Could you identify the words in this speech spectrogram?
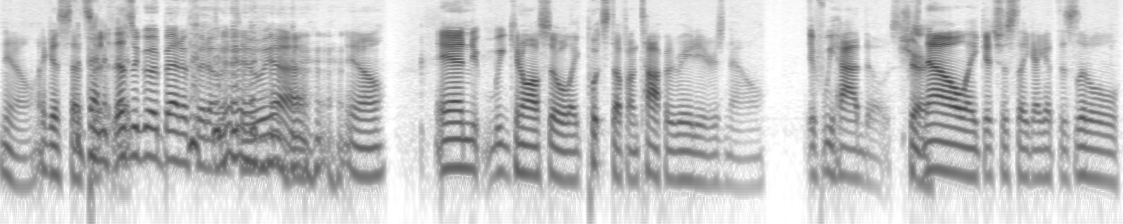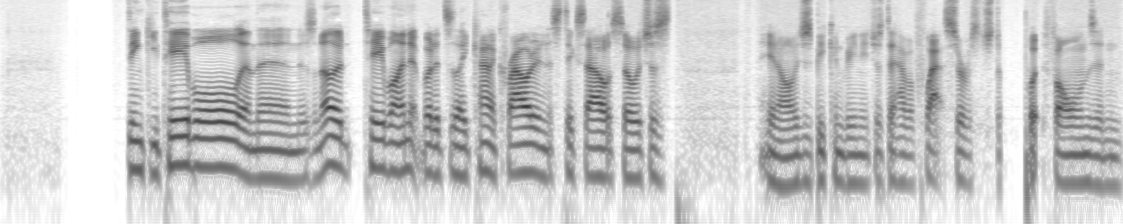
you know i guess that's a, benefit. that's a good benefit of it too yeah you know and we can also like put stuff on top of the radiators now if we had those. Sure. now like it's just like i got this little dinky table and then there's another table in it but it's like kind of crowded and it sticks out so it's just you know it'd just be convenient just to have a flat surface just to put phones and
